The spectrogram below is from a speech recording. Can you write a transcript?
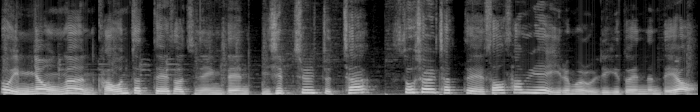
또 임영웅은 가온 차트에서 진행된 27주차 소셜 차트에서 3위에 이름을 올리기도 했는데요.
